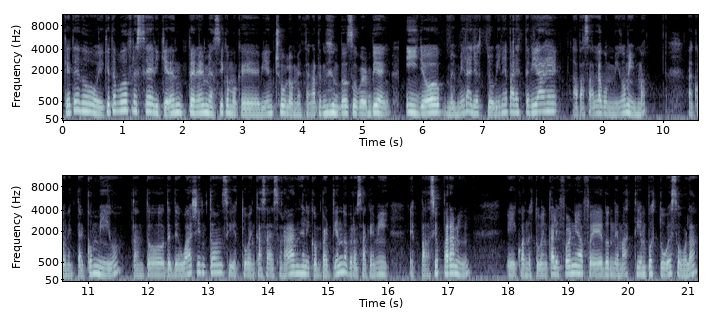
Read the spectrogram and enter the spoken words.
¿qué te doy? ¿Qué te puedo ofrecer? Y quieren tenerme así como que bien chulo, me están atendiendo súper bien. Y yo, pues mira, yo, yo vine para este viaje a pasarla conmigo misma, a conectar conmigo, tanto desde Washington, sí estuve en casa de Sor Ángel y compartiendo, pero saqué mis espacios para mí. Eh, cuando estuve en California fue donde más tiempo estuve sola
